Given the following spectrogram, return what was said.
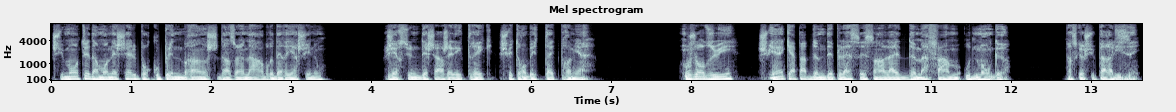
je suis monté dans mon échelle pour couper une branche dans un arbre derrière chez nous. J'ai reçu une décharge électrique, je suis tombé de tête première. Aujourd'hui, je suis incapable de me déplacer sans l'aide de ma femme ou de mon gars, parce que je suis paralysé.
